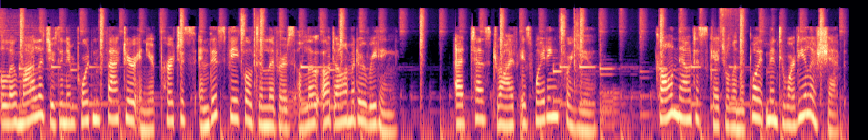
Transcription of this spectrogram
Low mileage is an important factor in your purchase and this vehicle delivers a low odometer reading. A test drive is waiting for you. Call now to schedule an appointment to our dealership.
